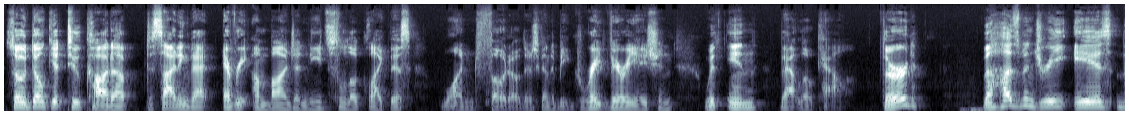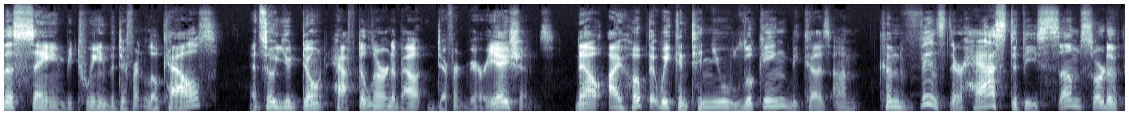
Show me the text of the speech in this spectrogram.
So don't get too caught up deciding that every Ambanja needs to look like this one photo. There's going to be great variation within that locale. Third, the husbandry is the same between the different locales, and so you don't have to learn about different variations. Now, I hope that we continue looking because I'm convinced there has to be some sort of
